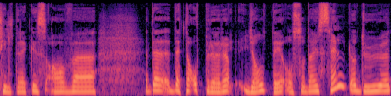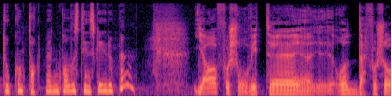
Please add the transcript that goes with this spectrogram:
tiltrekkes av dette opprøret. Gjaldt det også deg selv da du tok kontakt med den palestinske gruppen? Ja, for så vidt. Og derfor så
